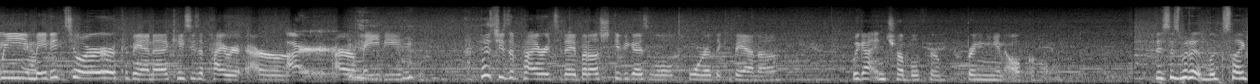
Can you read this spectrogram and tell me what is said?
We made it to our cabana. Casey's a pirate. Our, our matey. She's a pirate today, but I'll just give you guys a little tour of the cabana. We got in trouble for bringing in alcohol. This is what it looks like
